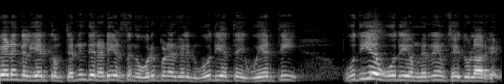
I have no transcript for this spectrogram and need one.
வேடங்கள் ஏற்கும் தென்னிந்திய நடிகர் சங்க உறுப்பினர்களின் ஊதியத்தை உயர்த்தி புதிய ஊதியம் நிர்ணயம் செய்துள்ளார்கள்.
